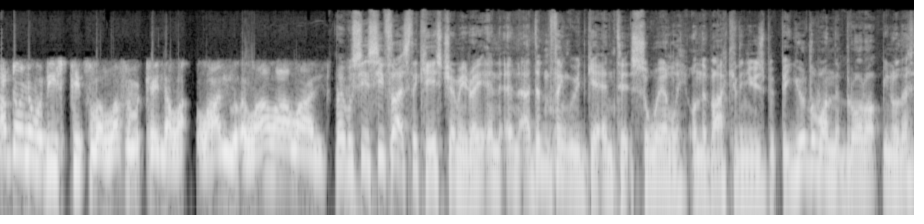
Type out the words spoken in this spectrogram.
I don't know where these people are living, what kind of land, la la land. Right, well, see, see if that's the case, Jimmy, right? And, and I didn't think we would get into it so early on the back of the news, but, but you're the one that brought up, you know, this,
